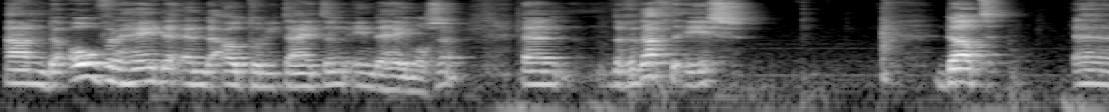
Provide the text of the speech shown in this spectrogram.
aan de overheden en de autoriteiten in de hemelse. En de gedachte is dat. Uh,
